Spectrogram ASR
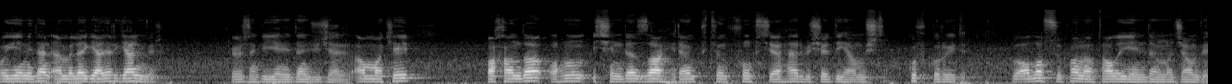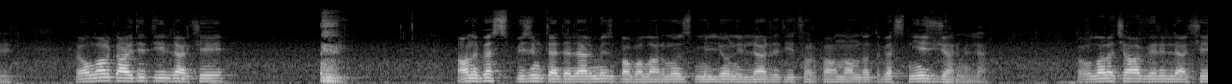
o yenidən əmələ gəlir, gəlmir. Görürsən ki, yenidən cücərir. Amma ki, baxanda onun içində zahirən bütün funksiya, hər bir şey dayanmışdı. Qupquru idi. Və Allah Subhanahu taala yenidən ona can verir. Və onlar qayıdıb deyirlər ki, Hani bəs bizim dədələrimiz, babalarımız milyon illər dediyi torpağın altındadır. Bəs niyə cücərmirlər? Və onlara cavab verirlər ki,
